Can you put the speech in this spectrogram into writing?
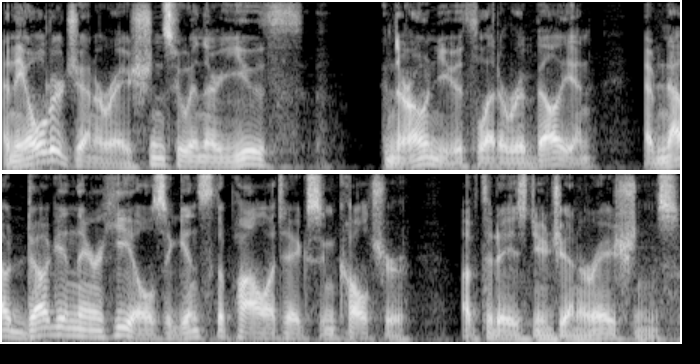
And the older generations, who in their youth, in their own youth, led a rebellion, have now dug in their heels against the politics and culture of today's new generations.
